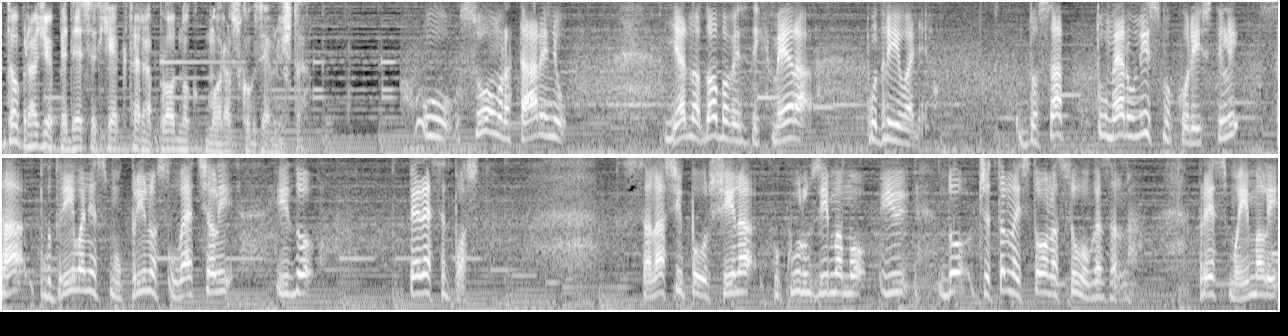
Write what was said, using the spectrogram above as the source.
da obrađuje 50 hektara plodnog moravskog zemljišta. U suvom ratarenju jedna od obaveznih mera podrivanje. Do sad tu meru nismo koristili, sa podrivanjem smo prinos uvećali i do 50%. Sa naših površina kukuruz imamo i do 14 tona suvoga zrna. Pre smo imali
